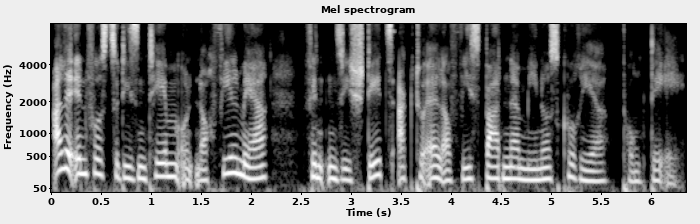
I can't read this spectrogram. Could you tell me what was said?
Alle Infos zu diesen Themen und noch viel mehr finden Sie stets aktuell auf wiesbadener-kurier.de.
